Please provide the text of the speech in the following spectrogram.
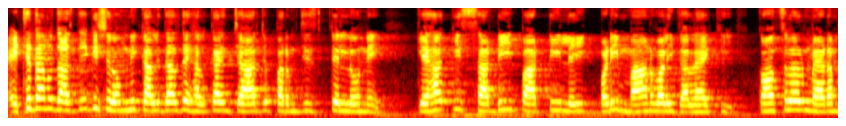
ਇੱਥੇ ਤੁਹਾਨੂੰ ਦੱਸ ਦਈਏ ਕਿ ਸ਼੍ਰੋਮਣੀ ਅਕਾਲੀ ਦਲ ਦੇ ਹਲਕਾ ਇੰਚਾਰਜ ਪਰਮਜੀਤ ਢਿੱਲੋਂ ਨੇ ਕਿਹਾ ਕਿ ਸਾਡੀ ਪਾਰਟੀ ਲਈ ਬੜੀ ਮਾਣ ਵਾਲੀ ਗੱਲ ਹੈ ਕਿ ਕਾਉਂਸਲਰ ਮੈਡਮ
